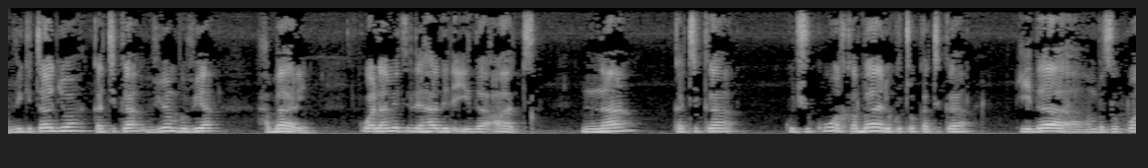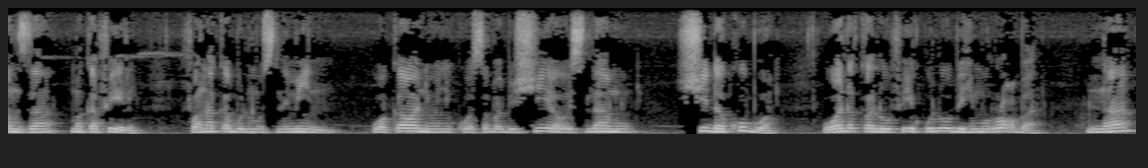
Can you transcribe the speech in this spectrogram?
vikitajwa viki katika vyombo vya habari. Wala mithli idaat na katika kuchukua habari kutoka katika idaa ambazo kwanza makafiri. Fanakabul muslimin wakawa ni wenye kuwasababishia waislamu shida kubwa. Wadakalu fi qulubihim ru'ba na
